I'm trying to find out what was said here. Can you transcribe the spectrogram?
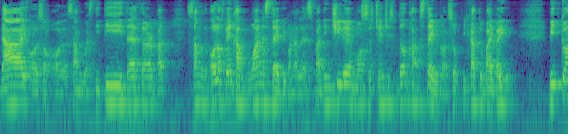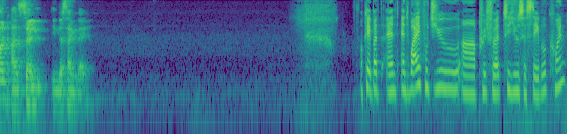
DAI, also or some USDT, Tether, but some all of them have one stablecoin at least. But in Chile, most exchanges don't have stablecoin, so he had to buy Bitcoin and sell in the same day. Okay, but and and why would you uh, prefer to use a stable coin?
